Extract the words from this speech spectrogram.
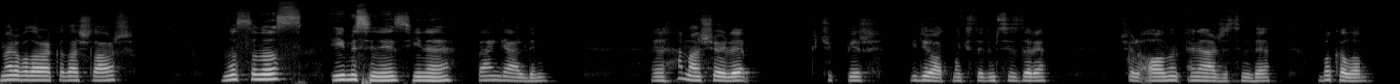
merhabalar arkadaşlar. Nasılsınız? İyi misiniz? Yine ben geldim. Ee, hemen şöyle küçük bir video atmak istedim sizlere. Şöyle anın enerjisinde bakalım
